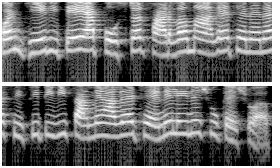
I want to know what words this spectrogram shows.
પણ જે રીતે આ પોસ્ટર ફાડવામાં આવ્યા છે અને એના સીસીટીવી સામે આવ્યા છે એને લઈને શું કહેશો આપ?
